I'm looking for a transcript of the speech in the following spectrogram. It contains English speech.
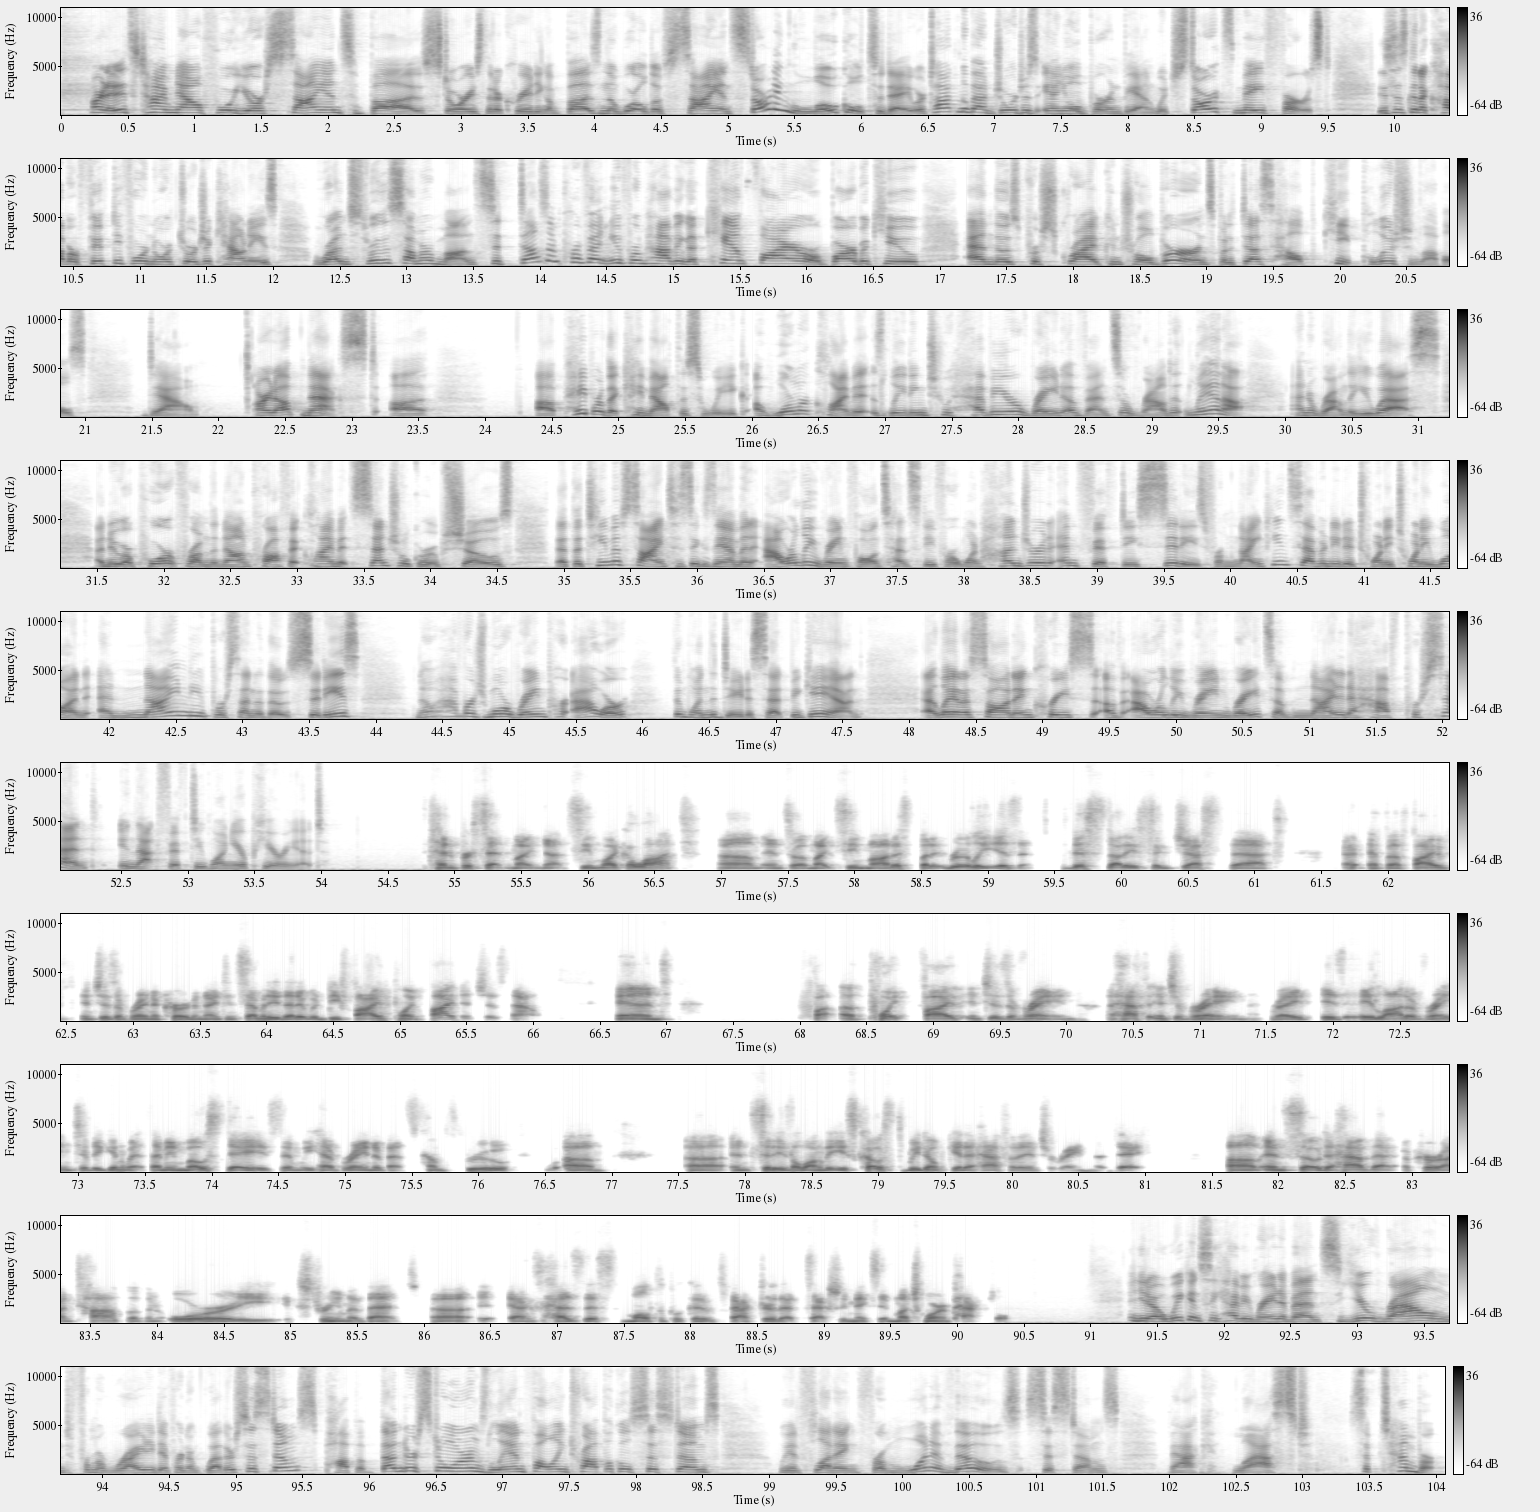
All right, it's time now for your science buzz. Stories that are creating a buzz in the world of science, starting local today. We're talking about Georgia's annual burn ban, which starts May 1st. This is going to cover 54 North Georgia counties, runs through the summer months. It doesn't prevent you from having a campfire or barbecue and those prescribed control burns, but it does help keep pollution levels down. All right, up next. Uh, a paper that came out this week, a warmer climate is leading to heavier rain events around Atlanta and around the U.S. A new report from the nonprofit Climate Central Group shows that the team of scientists examined hourly rainfall intensity for 150 cities from 1970 to 2021, and 90% of those cities now average more rain per hour than when the data set began. Atlanta saw an increase of hourly rain rates of 9.5% in that 51 year period. 10% might not seem like a lot, um, and so it might seem modest, but it really isn't. This study suggests that if a five inches of rain occurred in 1970, that it would be 5.5 inches now. And a 0.5 inches of rain, a half inch of rain, right, is a lot of rain to begin with. I mean, most days, when we have rain events come through um, uh, in cities along the East Coast, we don't get a half an inch of rain in a day. Um, and so to have that occur on top of an already extreme event uh, has this multiplicative factor that actually makes it much more impactful. And you know, we can see heavy rain events year round from a variety of different weather systems, pop-up thunderstorms, landfalling tropical systems. We had flooding from one of those systems back last September.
